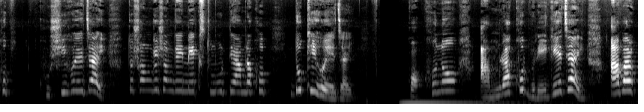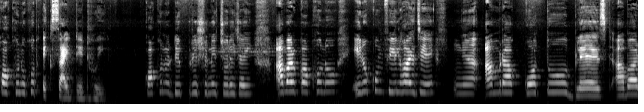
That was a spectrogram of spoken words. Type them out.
খুব খুশি হয়ে যাই, তো সঙ্গে সঙ্গে নেক্সট মুহূর্তে আমরা খুব দুঃখী হয়ে যাই। কখনো আমরা খুব রেগে যাই, আবার কখনো খুব এক্সাইটেড হই। কখনো ডিপ্রেশনে চলে যাই। আবার কখনো এরকম ফিল হয় যে আমরা কত ব্লেসড আবার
